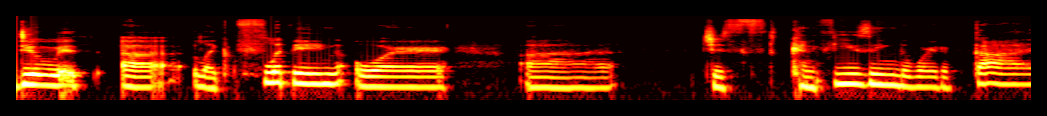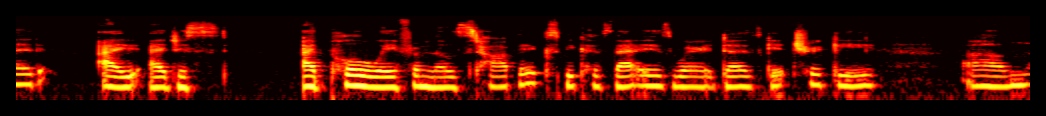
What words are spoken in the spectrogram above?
deal with uh, like flipping or uh, just confusing the word of God, I I just I pull away from those topics because that is where it does get tricky. Um,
